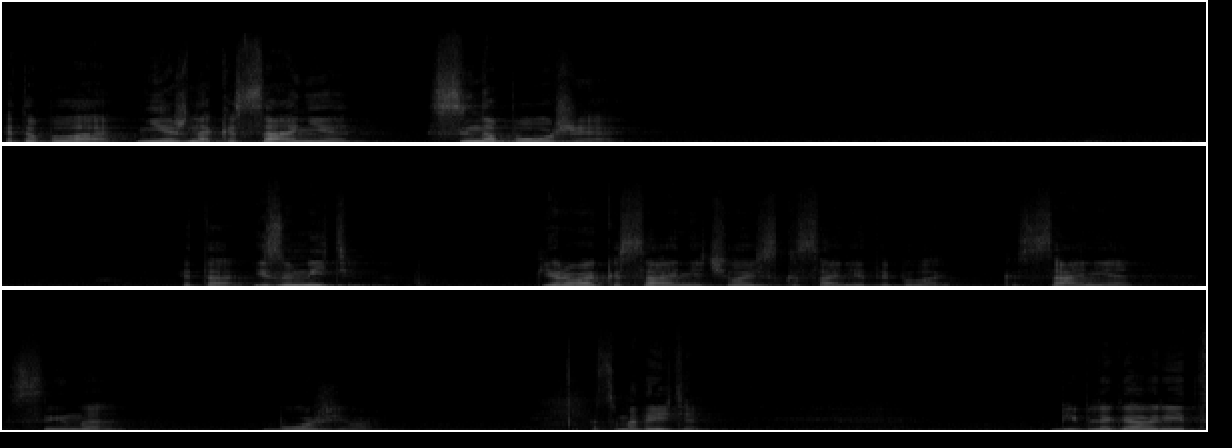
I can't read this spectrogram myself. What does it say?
это было нежное касание Сына Божия. Это изумительно. Первое касание, человеческое касание, это было касание Сына Божьего. Вот смотрите, Библия говорит,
